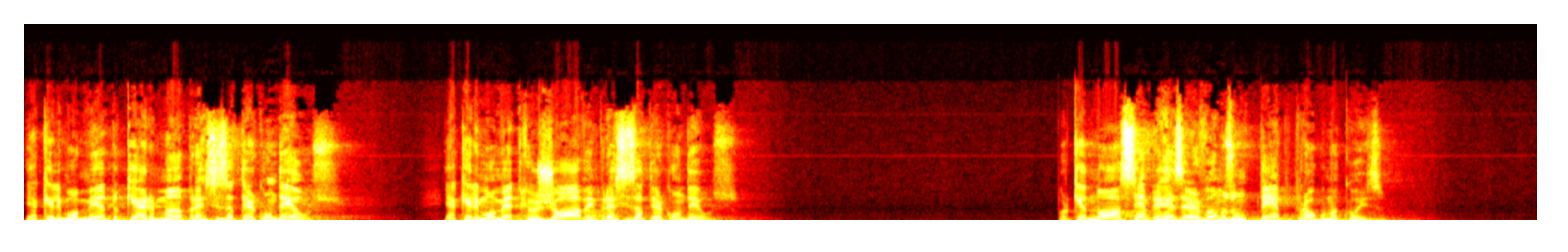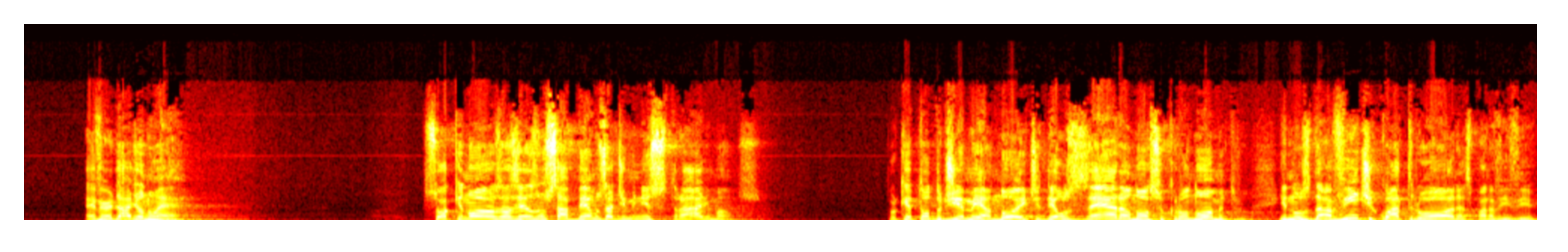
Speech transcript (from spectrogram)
É aquele momento que a irmã precisa ter com Deus. É aquele momento que o jovem precisa ter com Deus. Porque nós sempre reservamos um tempo para alguma coisa. É verdade ou não é? Só que nós às vezes não sabemos administrar, irmãos. Porque todo dia, meia-noite, Deus zera o nosso cronômetro e nos dá 24 horas para viver.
